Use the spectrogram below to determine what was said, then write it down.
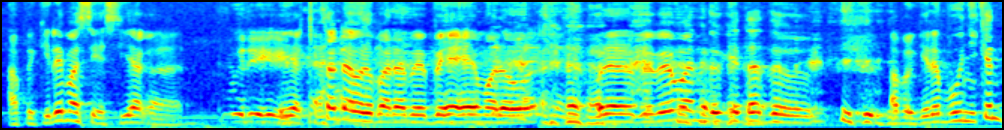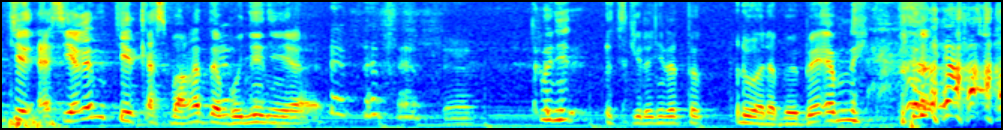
apa Kida masih Asia kan? Iya kita udah udah pada BBM udah udah BBM tuh kita tuh. Apa Kida bunyi kan Asia kan ciri khas banget ya bunyinya ya. Bunyi terus Kida nyeletuk, aduh ada BBM nih.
